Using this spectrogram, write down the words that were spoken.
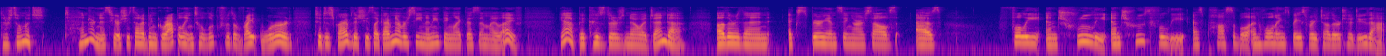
there's so much tenderness here. She said, I've been grappling to look for the right word to describe this. She's like, I've never seen anything like this in my life. Yeah, because there's no agenda other than experiencing ourselves as fully and truly and truthfully as possible and holding space for each other to do that.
